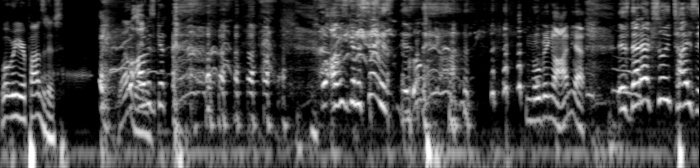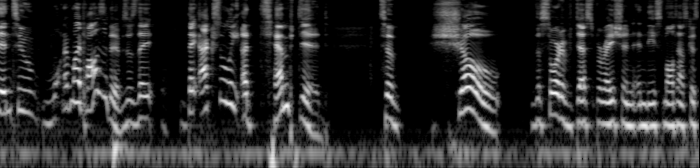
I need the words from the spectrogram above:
What were your positives? Well, Well, I was gonna. well, I was gonna say is is moving on. Yeah, is that actually ties into one of my positives? Is they they actually attempted to show the sort of desperation in these small towns because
